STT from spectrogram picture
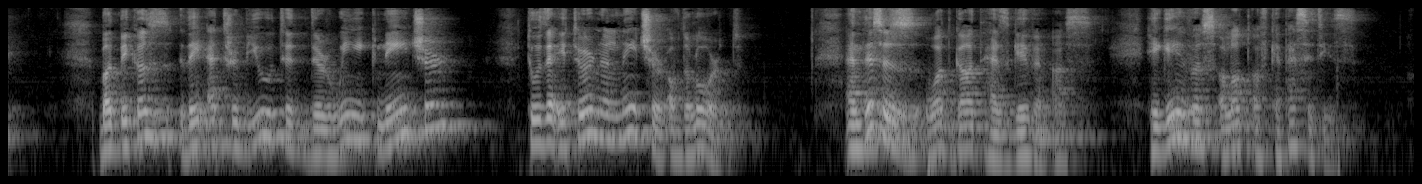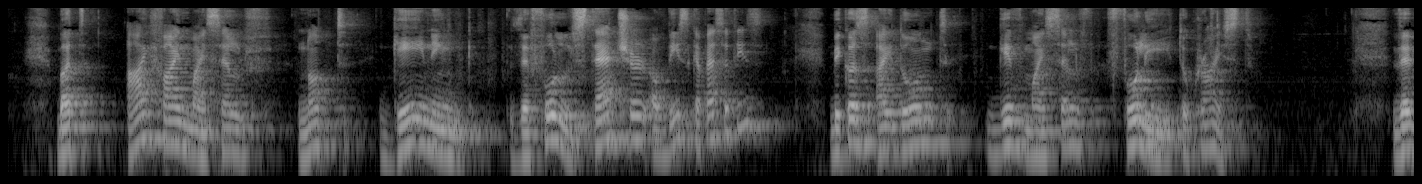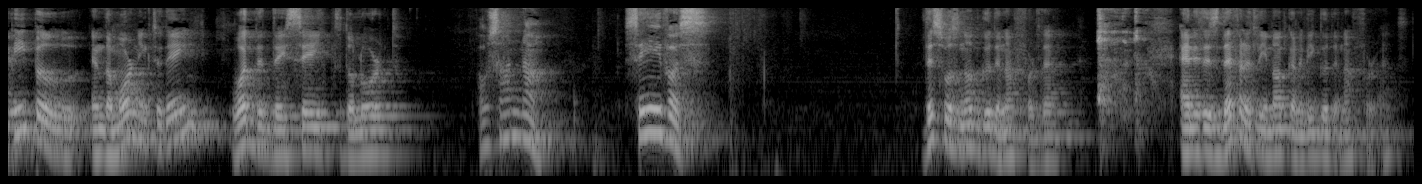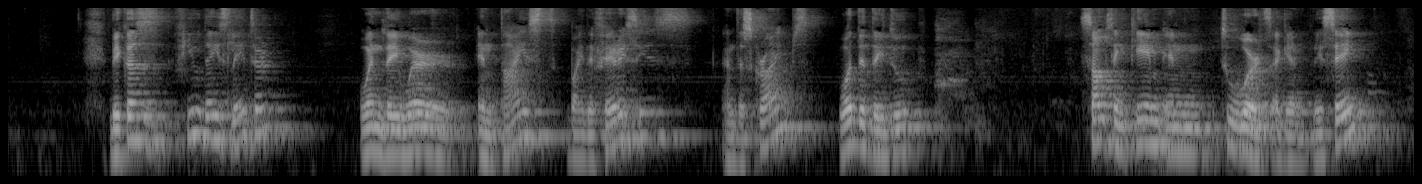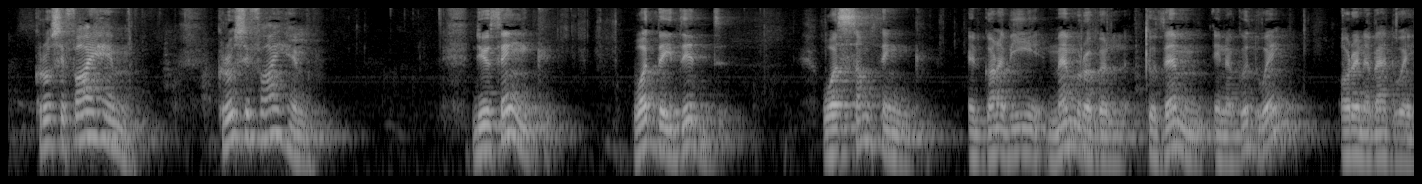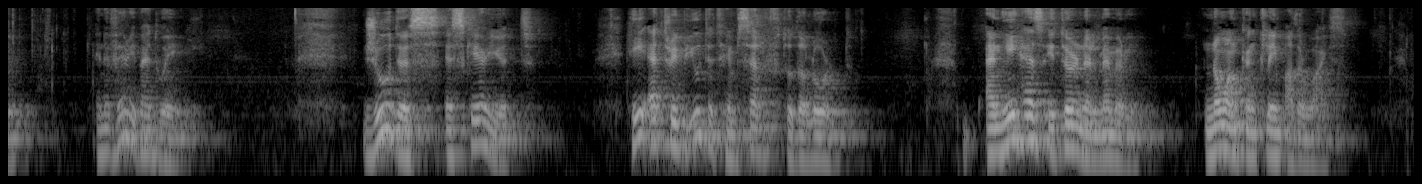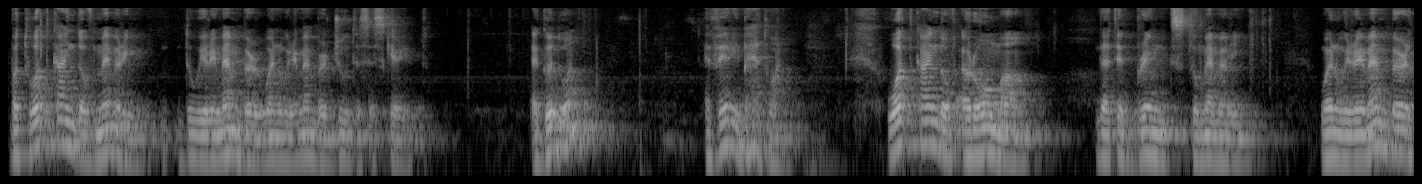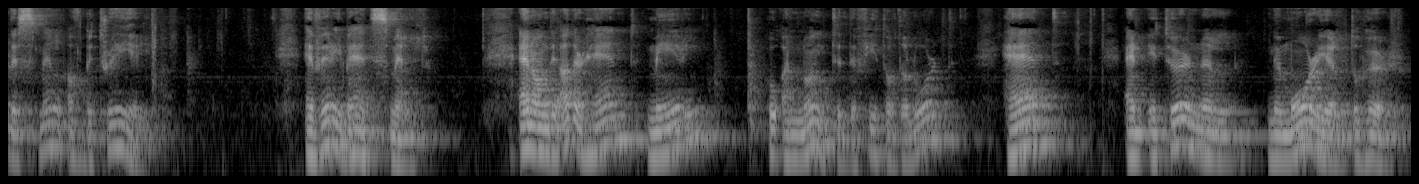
But because they attributed their weak nature to the eternal nature of the Lord. And this is what God has given us. He gave us a lot of capacities. But I find myself not gaining the full stature of these capacities because I don't give myself fully to Christ. The people in the morning today, what did they say to the Lord? Hosanna, save us. This was not good enough for them. And it is definitely not going to be good enough for us. Because a few days later, when they were enticed by the Pharisees and the scribes, what did they do? Something came in two words again. They say, Crucify him! Crucify him! Do you think what they did was something gonna be memorable to them in a good way or in a bad way? In a very bad way. Judas Iscariot, he attributed himself to the Lord. And he has eternal memory. No one can claim otherwise. But what kind of memory do we remember when we remember Judas Iscariot? A good one? A very bad one. What kind of aroma that it brings to memory when we remember the smell of betrayal? A very bad smell. And on the other hand, Mary, who anointed the feet of the Lord, had an eternal memorial to her.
